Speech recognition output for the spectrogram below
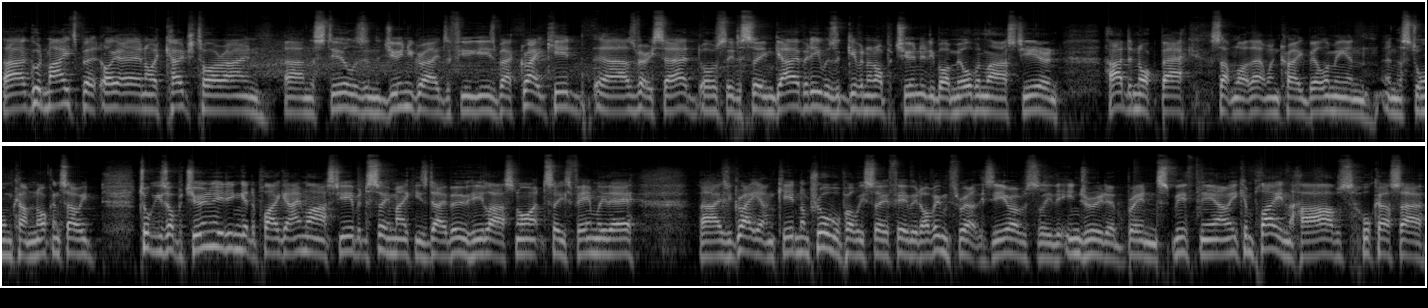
uh, good mates. But I and I coached Tyrone and the Steelers in the junior grades a few years back. Great kid. Uh, I was very sad, obviously, to see him go. But he was given an opportunity by Melbourne last year, and hard to knock back something like that when Craig Bellamy and, and the Storm come knocking. So he took his opportunity. He didn't get to play a game last year, but to see him make his debut here last night, see his family there. Uh, he's a great young kid, and I'm sure we'll probably see a fair bit of him throughout this year. Obviously, the injury to Brandon Smith now, he can play in the halves, hooker, so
